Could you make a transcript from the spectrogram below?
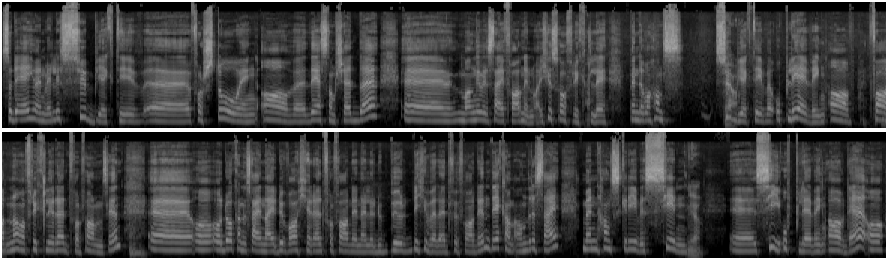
Så det er jo en veldig subjektiv eh, forståing av eh, det som skjedde. Eh, mange vil si faren din var ikke så fryktelig, men det var hans subjektive oppleving av faren. Han var fryktelig redd for faren sin. Eh, og, og da kan du si nei, du var ikke redd for faren din, eller du burde ikke være redd for faren din. Det kan andre si, men han skriver sin Ja. Eh, si oppleving av det. Og,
